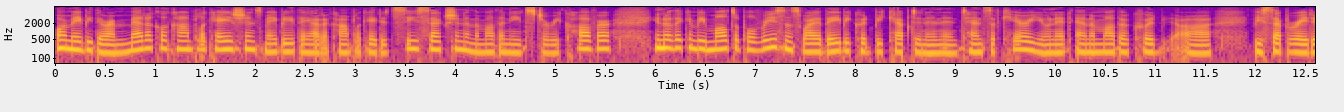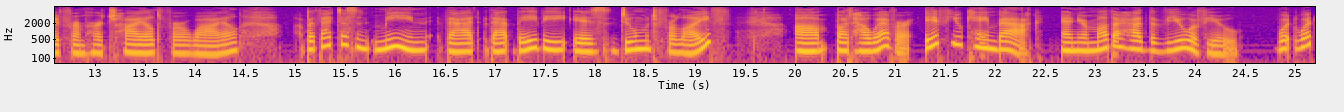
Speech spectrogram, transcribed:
or maybe there are medical complications. Maybe they had a complicated C-section and the mother needs to recover. You know, there can be multiple reasons why a baby could be kept in an intensive care unit and a mother could uh, be separated from her child for a while. But that doesn't mean that that baby is doomed for life. Um, but however, if you came back and your mother had the view of you, what what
